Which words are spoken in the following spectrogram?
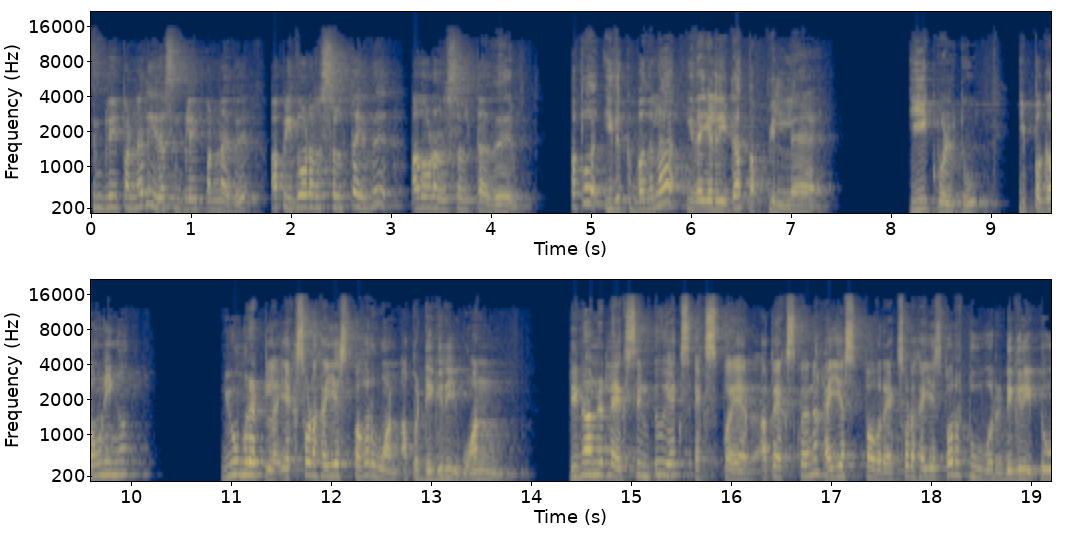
சிம்பிளை பண்ணது இதை சிம்பிளை பண்ணது. அப்போ இதோட ரிசல்ட் இது அதோட ரிசல்ட் அது. அப்போ இதுக்கு பதிலாக இதை எழுதிட்டா தப்பில்லை. ஈக்குவல் டு இப்போ கவுனிங்க. நியூமரேட்டில் எக்ஸோட ஹையஸ்ட் பவர் ஒன் அப்போ டிகிரி ஒன் டினாமினேட்டில் x into x x square அப்போ எக்ஸ் ஸ்கொயர்னா ஹையஸ்ட் பவர் எக்ஸோட ஹையஸ்ட் பவர் டூ வரும். டிகிரி டூ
